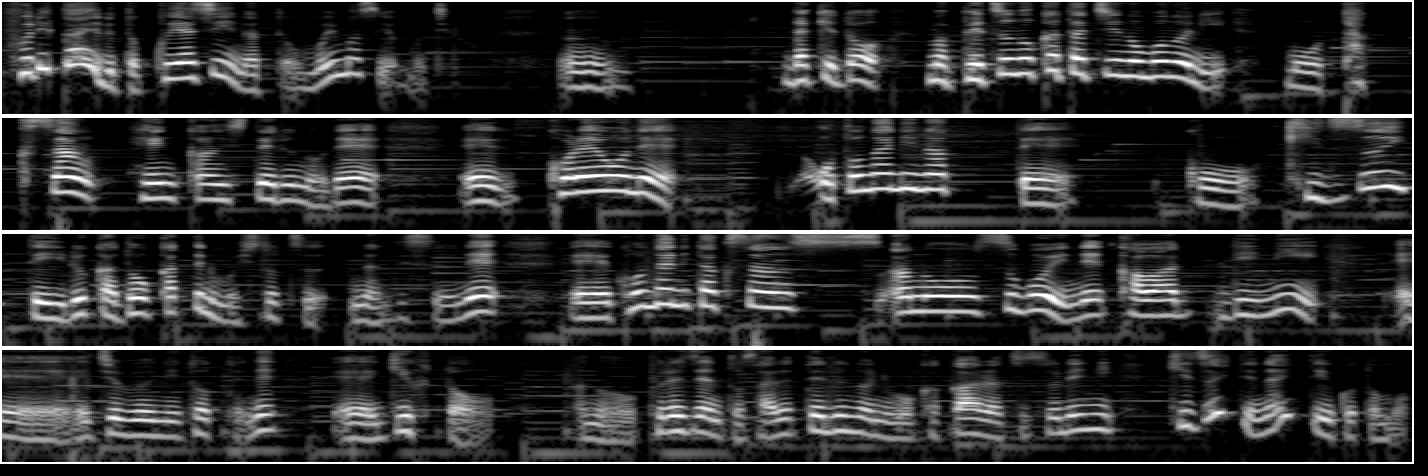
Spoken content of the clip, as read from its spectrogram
振り返ると悔しいなって思いますよもちろん。うん、だけど、まあ、別の形のものにもうたくさん変換してるので、えー、これをね大人になってこう気づいているかどうかっていうのも一つなんですよね。えー、こんなにたくさんあのすごいね代わりに、えー、自分にとってね、えー、ギフトあのプレゼントされてるのにもかかわらずそれに気づいてないっていうことも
